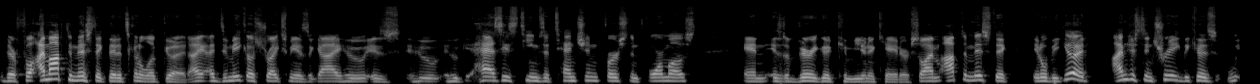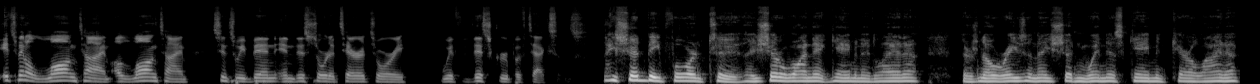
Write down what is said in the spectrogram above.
they're full? I'm optimistic that it's going to look good. I, DeMeco strikes me as a guy who is who who has his team's attention first and foremost and is a very good communicator. So I'm optimistic it'll be good. I'm just intrigued because it's been a long time, a long time since we've been in this sort of territory with this group of Texans. They should be four and two. They should have won that game in Atlanta. There's no reason they shouldn't win this game in Carolina.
